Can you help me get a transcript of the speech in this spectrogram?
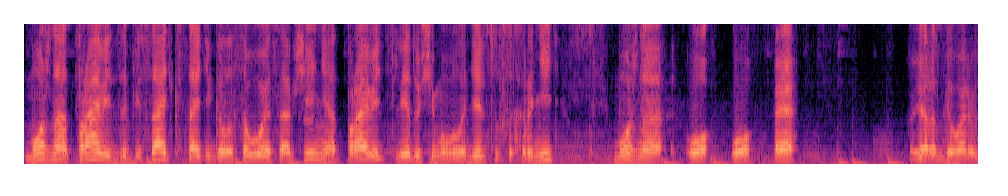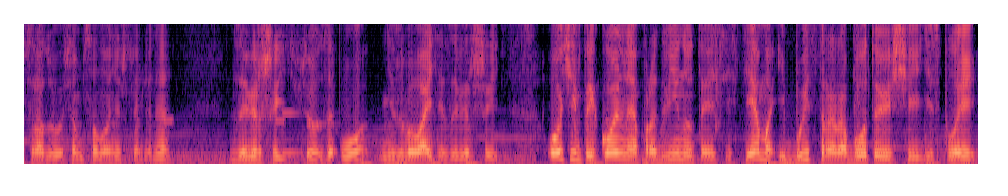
Можно отправить, записать, кстати, голосовое сообщение, отправить следующему владельцу, сохранить. Можно... О, о, э! Я разговариваю сразу во всем салоне, что ли, да? Завершить. Все, за... о, не забывайте завершить. Очень прикольная продвинутая система и быстро работающий дисплей.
